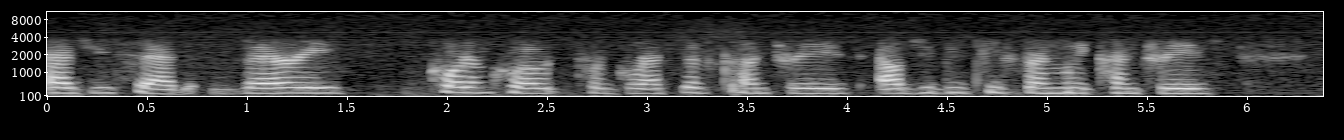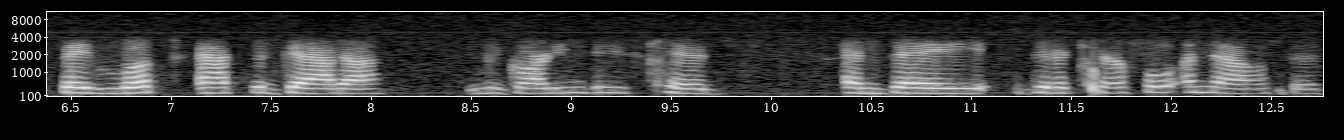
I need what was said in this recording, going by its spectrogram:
As you said, very quote unquote progressive countries, LGBT friendly countries. They looked at the data regarding these kids and they did a careful analysis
